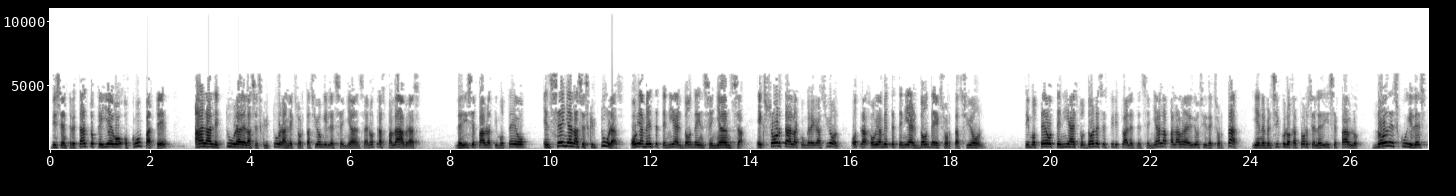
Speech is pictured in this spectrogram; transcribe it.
Dice, entre tanto que llego, ocúpate a la lectura de las escrituras, la exhortación y la enseñanza. En otras palabras, le dice Pablo a Timoteo, enseña las escrituras. Obviamente tenía el don de enseñanza. Exhorta a la congregación. Otra, obviamente tenía el don de exhortación. Timoteo tenía estos dones espirituales de enseñar la palabra de Dios y de exhortar. Y en el versículo 14 le dice Pablo, no descuides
